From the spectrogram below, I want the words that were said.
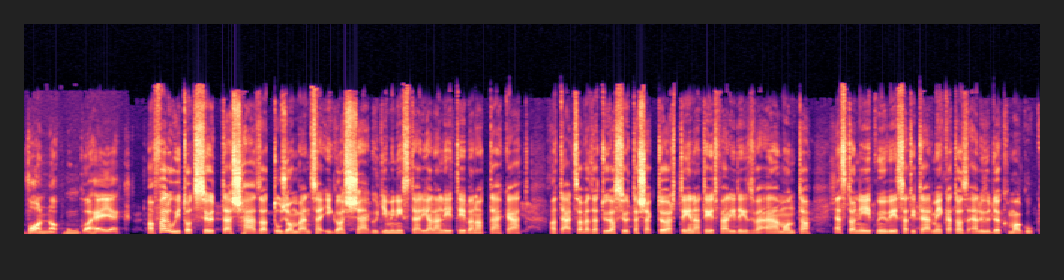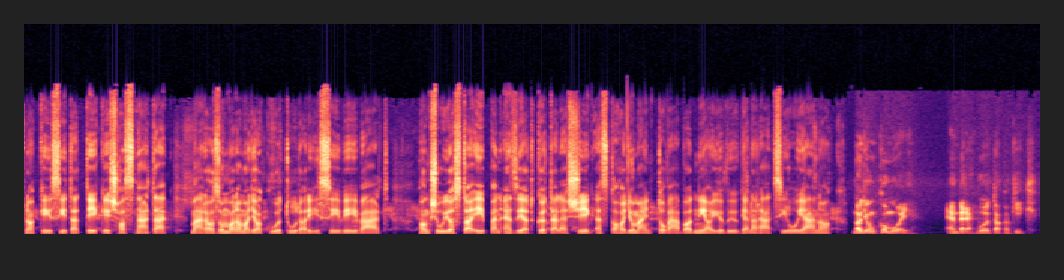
vannak munkahelyek. A felújított szőttes házat Tuzson Bence igazságügyi miniszter jelenlétében adták át. A tárcavezető a szőttesek történetét felidézve elmondta, ezt a népművészeti terméket az elődök maguknak készítették és használták, már azonban a magyar kultúra részévé vált. Hangsúlyozta, éppen ezért kötelesség ezt a hagyományt továbbadni a jövő generációjának. Nagyon komoly emberek voltak, akik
